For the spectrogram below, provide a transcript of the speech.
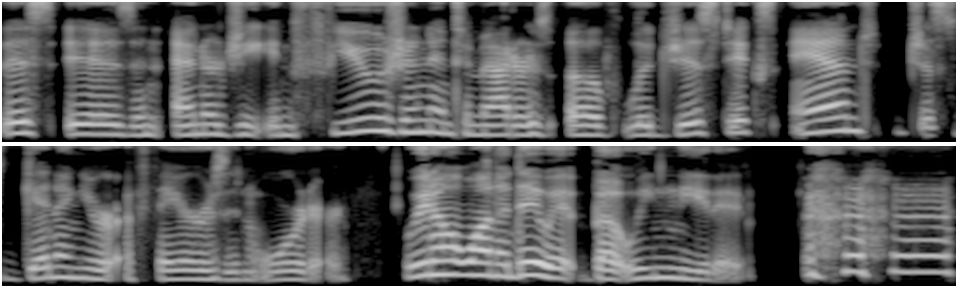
This is an energy infusion into matters of logistics and just getting your affairs in order. We don't want to do it, but we need it.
